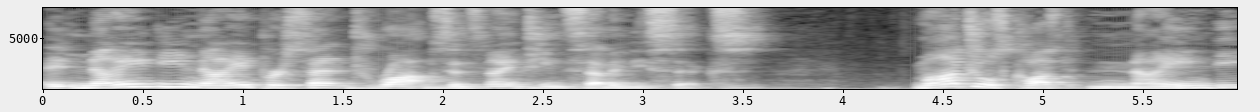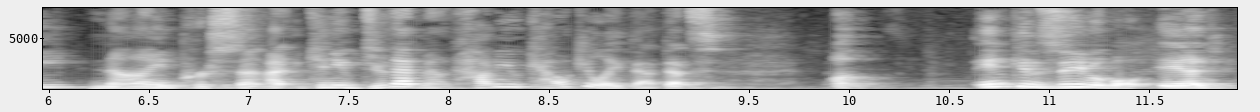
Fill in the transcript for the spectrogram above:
a 99% drop since 1976. Modules cost 99%. Can you do that? How do you calculate that? That's uh, inconceivable. And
